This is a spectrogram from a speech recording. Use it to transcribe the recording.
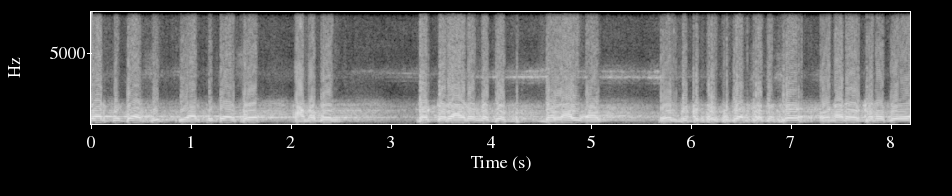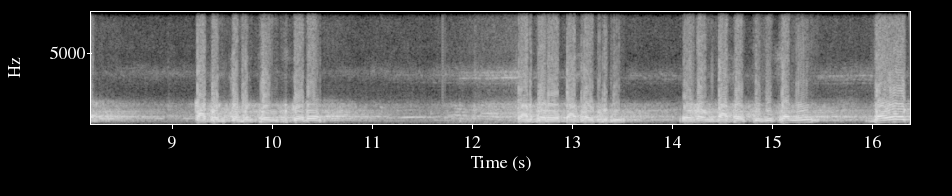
এয়ারপোর্টে আসি এয়ারপোর্টে এসে আমাদের ডক্টর আওরঙ্গজেব দলাল, এক এলডিপির প্রেসিডিয়াম সদস্য। ওনারা ওখানে গিয়ে কাপড় চোপড় চেঞ্জ করে তারপরে বাসায় ফিরি। এবং বাসায় চিকিৎসা নিই। যাই হোক,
